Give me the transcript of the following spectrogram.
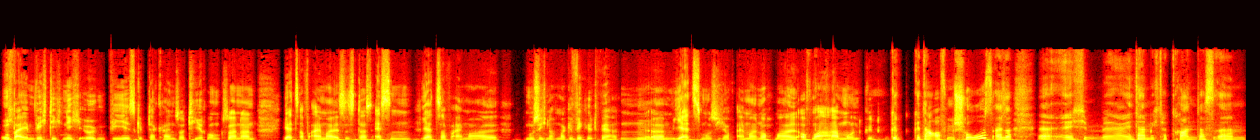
Ich Wobei ihm wichtig nicht irgendwie, es gibt da keine Sortierung, sondern jetzt auf einmal ist es das Essen, jetzt auf einmal muss ich nochmal gewickelt werden, hm. ähm, jetzt muss ich auf einmal nochmal auf dem Arm und genau auf dem Schoß. Also äh, ich erinnere mich daran, dass ähm,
